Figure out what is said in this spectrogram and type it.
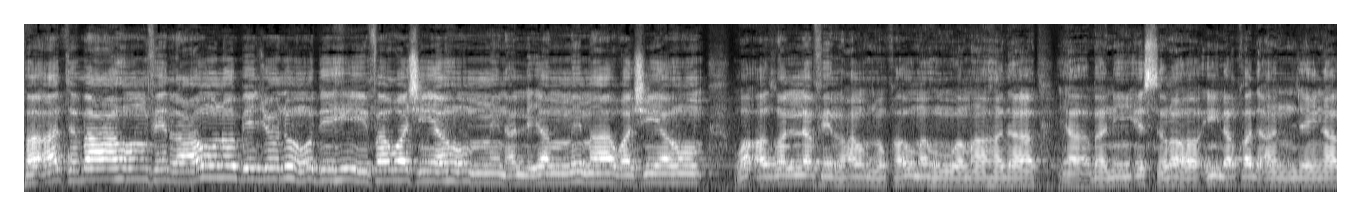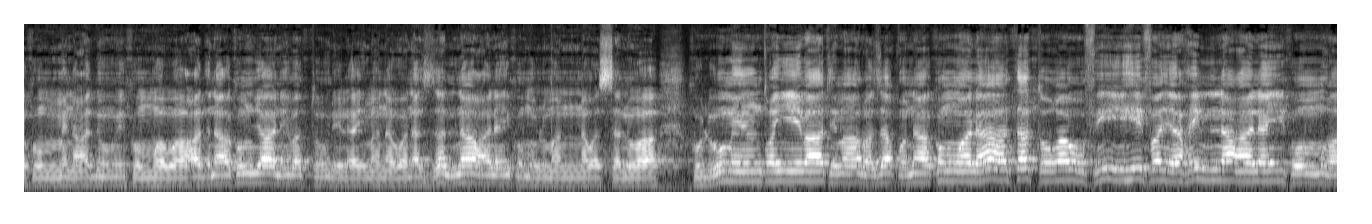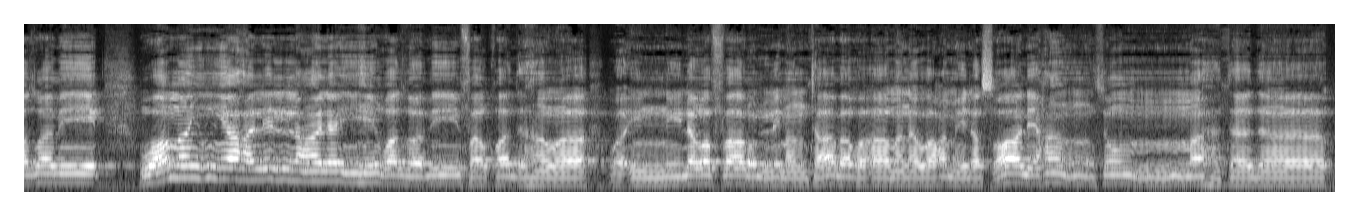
فأتبعهم فرعون بجنوده فغشيهم من اليم ما غشيهم وأضل فرعون قومه وما هدى. يا بني إسرائيل قد أنجيناكم من عدوكم وواعدناكم جانب الطور الأيمن ونزلنا عليكم المن والسلوى. كلوا من طيبات ما رزقناكم ولا تطغوا فيه فيحل عليكم غضبي. ومن يحلل عليه غضبي فقد هوى وإني لغفار لمن تاب وآمن وعمل صالحا ثم اهتدى.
